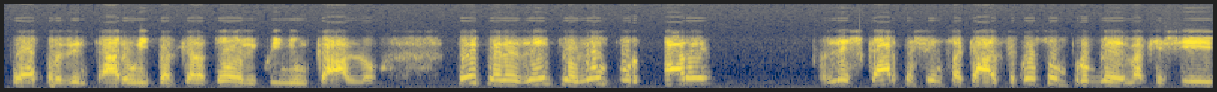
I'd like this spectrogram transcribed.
può presentare un'iperkeratosi, quindi un callo. Poi per esempio non portare le scarpe senza calze, questo è un problema che, si,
